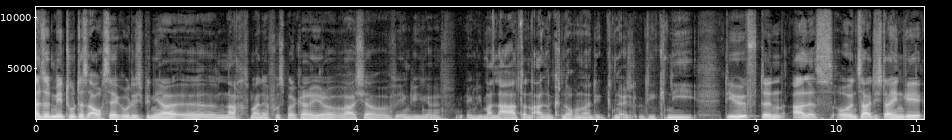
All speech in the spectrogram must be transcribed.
also mir tut das auch sehr gut. Ich bin ja äh, nach meiner Fußballkarriere war ich ja irgendwie, irgendwie malat an allen Knochen, die, Knöchel, die Knie, die Hüften, alles. Und seit ich da hingehe,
